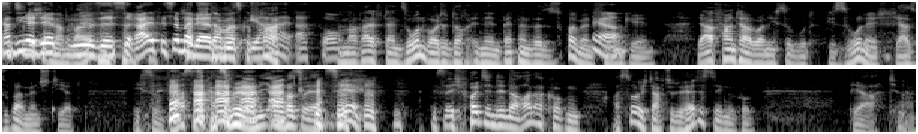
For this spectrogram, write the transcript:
Es ist wieder der erinnern? Böse. Ralf ist immer hab der dich damals Böse. gefragt. Ja, ach komm. mal, Ralf, dein Sohn wollte doch in den Batman vs. Superman-Film Ja. gehen. Ja, fand er aber nicht so gut. Wieso nicht? Ja, Superman stirbt. Ich so, was? Das kannst du mir doch nicht einfach so erzählen. Ich so, ich wollte den doch auch noch gucken. Ach so, ich dachte, du hättest den geguckt. Ja, danke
